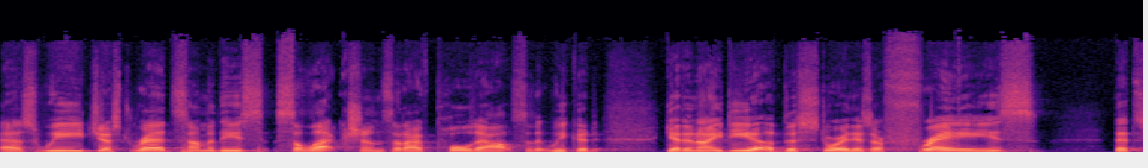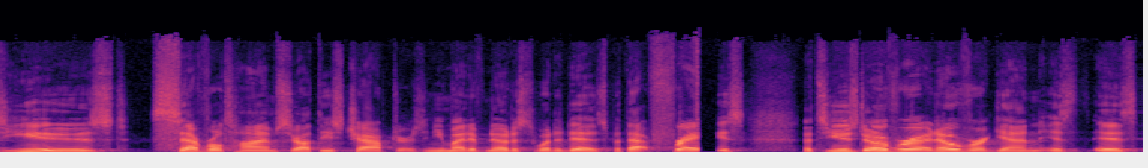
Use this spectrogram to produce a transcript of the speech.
as we just read some of these selections that I've pulled out so that we could get an idea of the story. There's a phrase that's used several times throughout these chapters, and you might have noticed what it is. But that phrase that's used over and over again is, is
